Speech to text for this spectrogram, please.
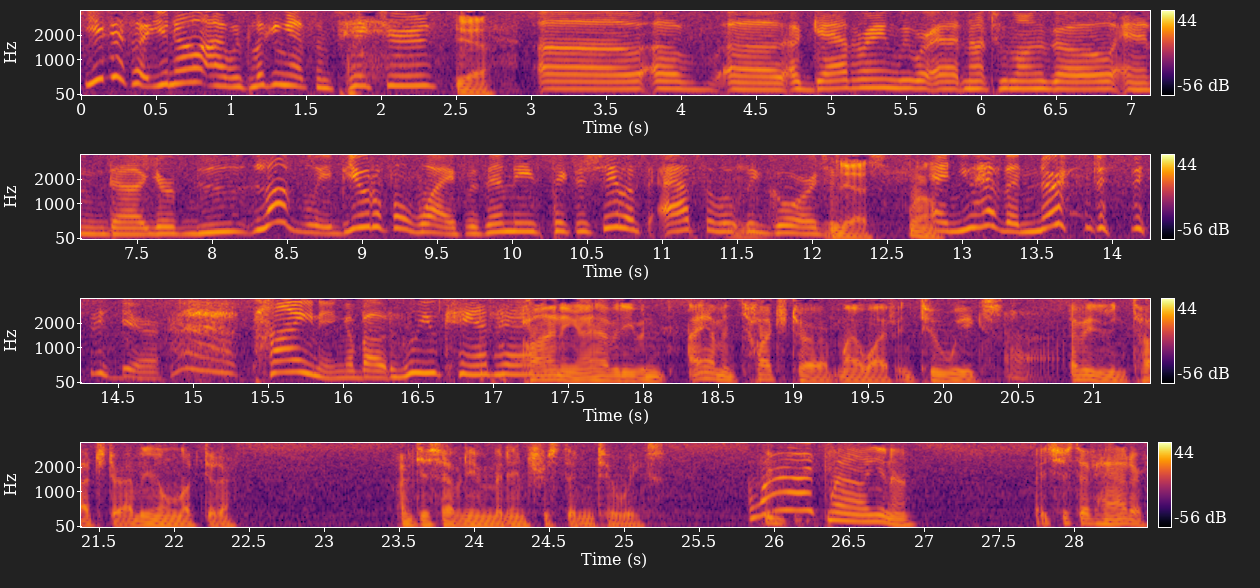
You just, you know, I was looking at some pictures Yeah. Uh, of uh, a gathering we were at not too long ago, and uh, your l- lovely, beautiful wife was in these pictures. She looks absolutely gorgeous. Mm. Yes. Well, And you have the nerve to sit here pining about who you can't have. pining. I haven't even I haven't touched her, my wife, in two weeks. Oh. I haven't even touched her. I haven't even looked at her. I just haven't even been interested in two weeks. What? Well, you know, it's just I've had her.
